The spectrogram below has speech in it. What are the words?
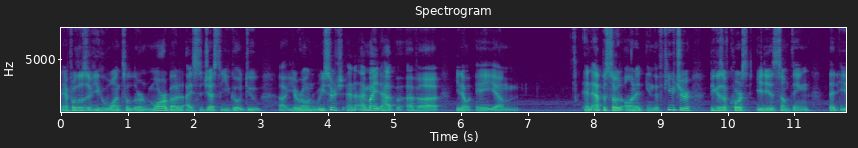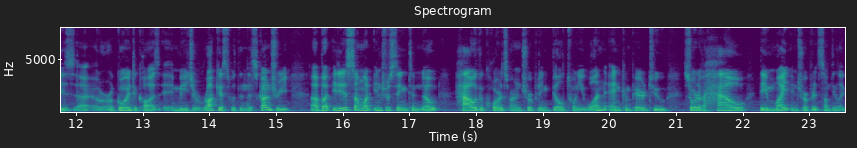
and for those of you who want to learn more about it, I suggest that you go do uh, your own research, and I might have, have a, you know, a, um, an episode on it in the future, because of course it is something that is uh, or going to cause a major ruckus within this country. Uh, but it is somewhat interesting to note how the courts are interpreting Bill 21 and compared to sort of how they might interpret something like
